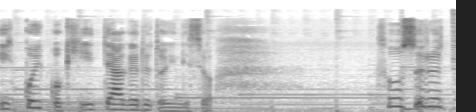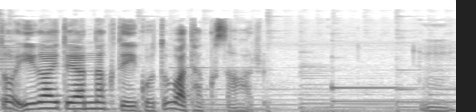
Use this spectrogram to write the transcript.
一個一個聞いてあげるといいんですよ。そうすると意外とやらなくていいことはたくさんある。うん、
